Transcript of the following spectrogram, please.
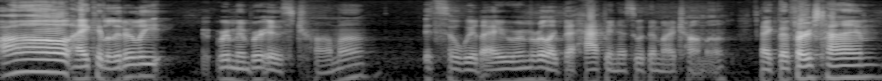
all I could literally remember is trauma, it's so weird. I remember like the happiness within my trauma. Like the first time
